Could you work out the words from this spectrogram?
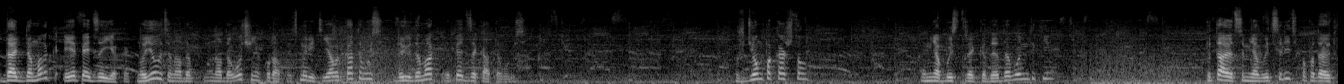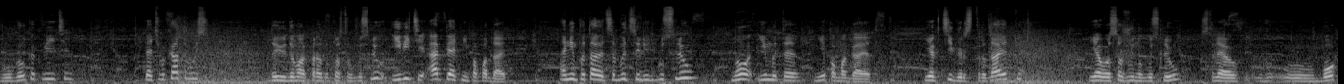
дать дамаг и опять заехать. Но делать это надо, надо очень аккуратно. Смотрите, я выкатываюсь, даю дамаг и опять закатываюсь. Ждем пока что. У меня быстрое КД довольно-таки. Пытаются меня выцелить, попадают в угол, как видите. Опять выкатываюсь. Даю дамаг, правда, просто в гуслю. И видите, опять не попадают. Они пытаются выцелить гуслю, но им это не помогает. Як тигр страдает тут. Я его сажу на гуслю, стреляю в, в, в бок.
